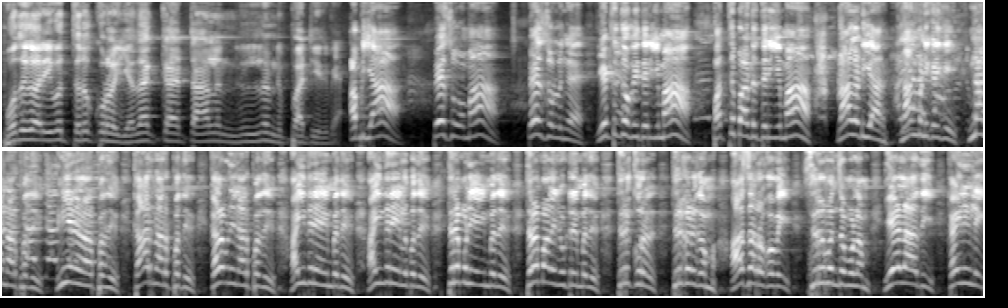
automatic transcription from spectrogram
பொது அறிவு திருக்குறள் எதை கேட்டாலும் நில்லு நிப்பாட்டிடுவேன். அப்படியா? பேசுவோமா? பேச சொல்லுங்க. எட்டு தொகை தெரியுமா? பத்து பாட்டு தெரியுமா? நாலடியார் நான்மணி கழிகை நான் நாற்பது இனியன நாற்பது கார் நாற்பது களமணி நாற்பது ஐந்தனை ஐம்பது ஐந்தனை எழுபது திருமணி ஐம்பது திறமாலை நூற்றி ஐம்பது திருக்குறள் திருக்கடுகம் ஆசாரகோவை சிறுவஞ்சமூலம் ஏழாதி கைநிலை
